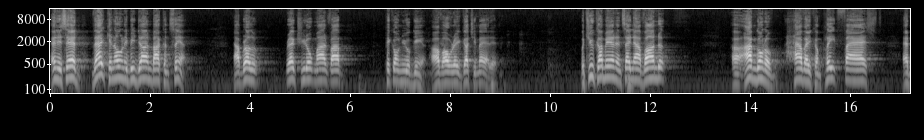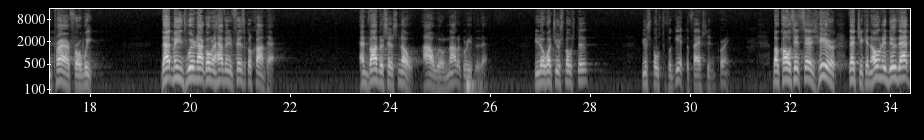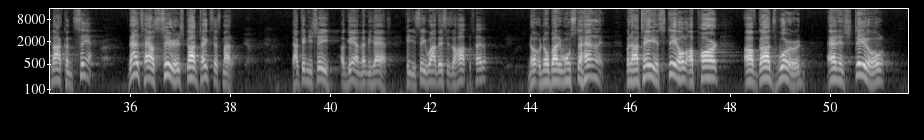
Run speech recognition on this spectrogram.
And he said that can only be done by consent. Now, Brother Rex, you don't mind if I pick on you again. I've already got you mad at me. But you come in and say, Now, Vonda, uh, I'm going to have a complete fast and prayer for a week. That means we're not going to have any physical contact. And Vonda says, No, I will not agree to that. You know what you're supposed to do? You're supposed to forget the fasting and praying. Because it says here that you can only do that by consent. That's how serious God takes this matter. Now, can you see, again, let me ask, can you see why this is a hot potato? No, nobody wants to handle it. But I tell you, it's still a part of God's Word, and it still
